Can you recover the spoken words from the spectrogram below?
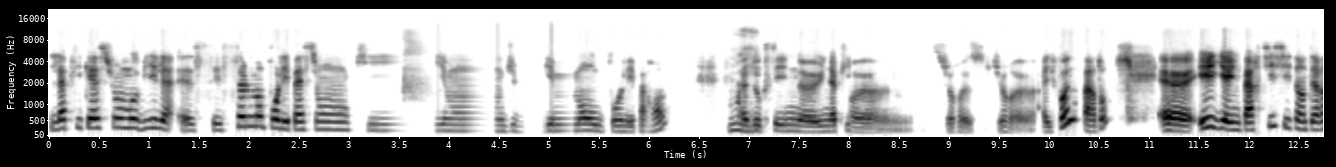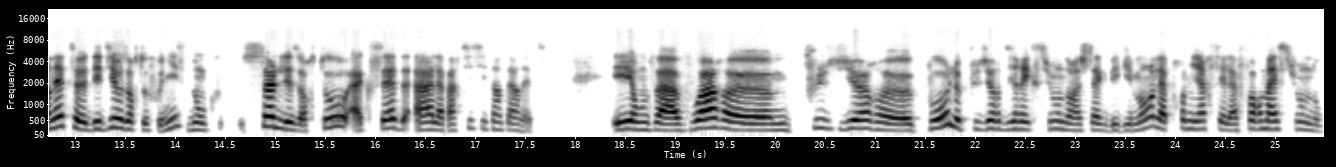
l'application mobile, euh, c'est seulement pour les patients qui, ont du gaiement ou pour les parents. donc, c'est une, une appli sur, sur iPhone, pardon. et il y a une partie site internet dédiée aux orthophonistes. Donc, seuls les orthos accèdent à la partie site internet. Et on va avoir plusieurs pôles, plusieurs directions dans hashtag bégaiement. La première, c'est la formation. Donc,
